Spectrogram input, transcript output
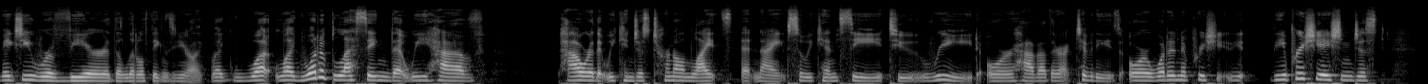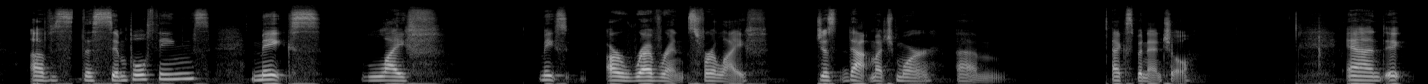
makes you revere the little things in your life. Like what like what a blessing that we have power that we can just turn on lights at night so we can see to read or have other activities or what an appreciate the appreciation just of the simple things makes life makes our reverence for life just that much more um, exponential and it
